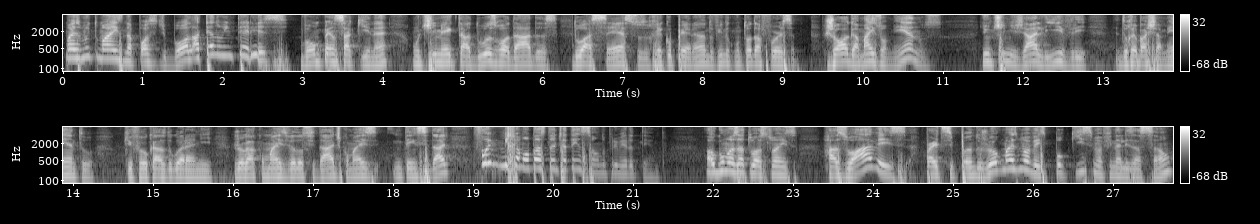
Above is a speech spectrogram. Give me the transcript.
mas muito mais na posse de bola, até no interesse. Vamos pensar aqui, né? Um time aí que tá duas rodadas do acesso, recuperando, vindo com toda a força, joga mais ou menos, e um time já livre do rebaixamento, que foi o caso do Guarani, jogar com mais velocidade, com mais intensidade, foi me chamou bastante atenção no primeiro tempo. Algumas atuações razoáveis participando do jogo. Mais uma vez, pouquíssima finalização.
